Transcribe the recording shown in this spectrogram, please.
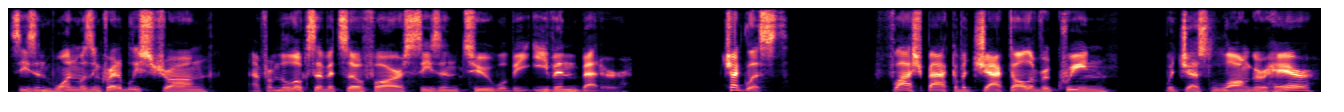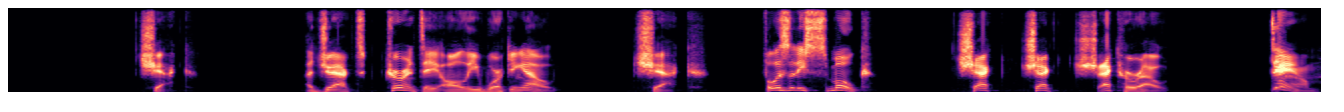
Season one was incredibly strong, and from the looks of it so far, season two will be even better. Checklist Flashback of a jacked Oliver Queen with just longer hair? Check. A jacked current day Ollie working out? Check. Felicity Smoak? Check, check, check her out. Damn!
